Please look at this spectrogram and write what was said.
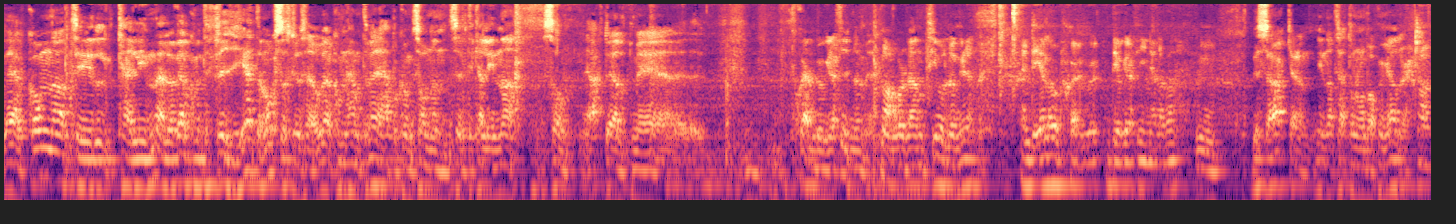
Välkomna till Kaj Linna, eller välkommen till friheten också skulle jag säga. Och välkommen hem till mig här på Kungsholmen, så till Kaj Linna som är aktuellt med eh, självbiografin med Ja. vår vän Theo Lundgren. En del av självbiografin i alla fall. Besökaren, mina 13 år bakom galler. Ja.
